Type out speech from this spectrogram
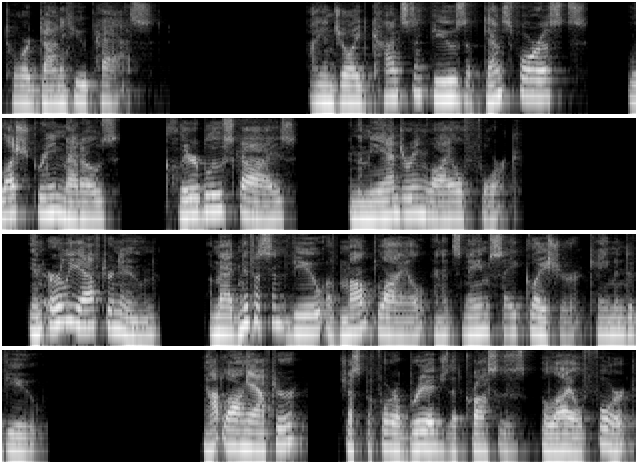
toward Donahue Pass. I enjoyed constant views of dense forests, lush green meadows, clear blue skies, and the meandering Lyell Fork. In early afternoon, a magnificent view of Mount Lyell and its namesake glacier came into view. Not long after, just before a bridge that crosses the Lyell Fork,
